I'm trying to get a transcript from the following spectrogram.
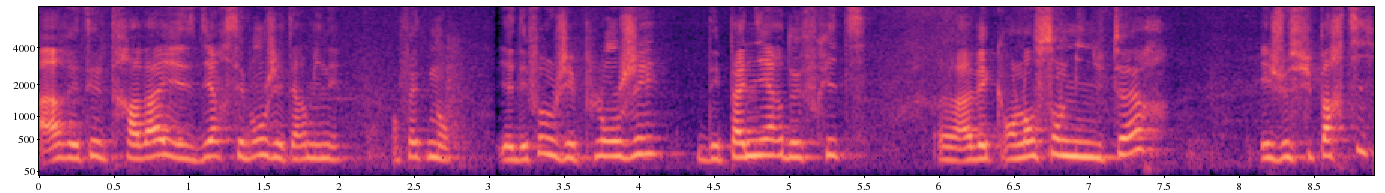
arrêter le travail et se dire c'est bon, j'ai terminé. En fait, non. Il y a des fois où j'ai plongé des panières de frites euh, avec, en lançant le minuteur et je suis partie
